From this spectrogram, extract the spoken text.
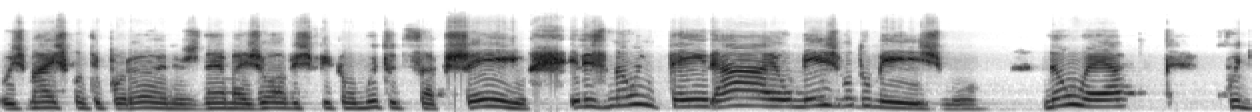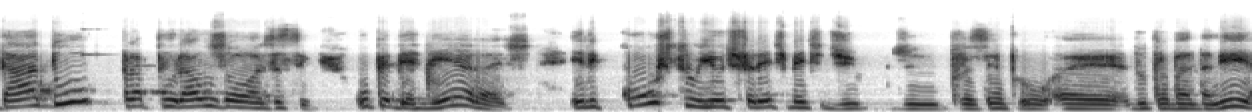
os mais contemporâneos, né, mais jovens, ficam muito de saco cheio, eles não entendem, ah, é o mesmo do mesmo. Não é. Cuidado para apurar os olhos. Assim, o Pederneiras, ele construiu, diferentemente de de, por exemplo, é, do trabalho da Lia,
